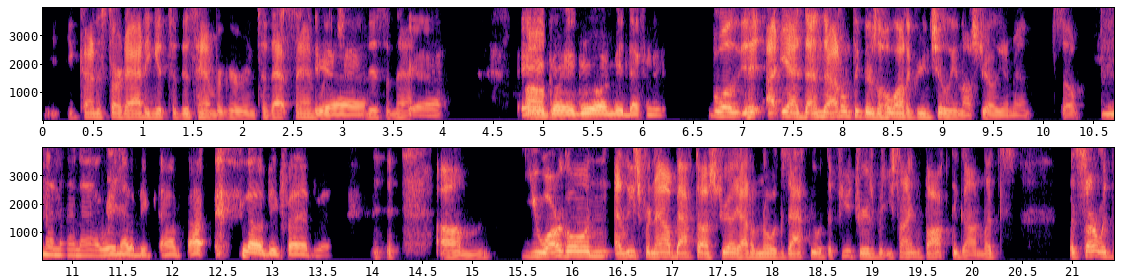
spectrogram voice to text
you kind of start adding it to this hamburger and to that sandwich, yeah. this and that. Yeah, it, um, grew, it grew on me definitely. Well, yeah, and I don't think there's a whole lot of green chili in Australia, man. So no, no, no, we're not a big, uh, not a big fan, man. um, you are going at least for now back to Australia. I don't know exactly what the future is, but you signed with Octagon. Let's let's start with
